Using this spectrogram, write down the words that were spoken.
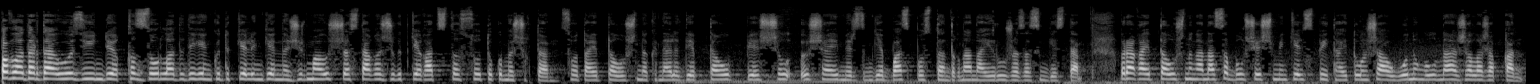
Павлодарда өз үйінде қыз зорлады деген күдікке ілінген 23 жастағы жігітке қатысты сот үкімі шықты. Сот айыпталушыны кінәлі деп тауып 5 жыл 3 ай мерзімге бас бостандығынан айыру жазасын кесті. Бірақ айыпталушының анасы бұл шешіммен келіспейді айтуынша оның ұлына жала жапқан.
